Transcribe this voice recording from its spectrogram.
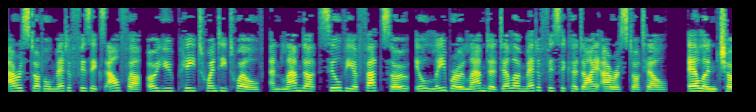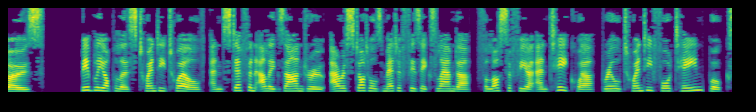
Aristotle Metaphysics Alpha, OUP 2012, and Lambda Silvia Fazzo, Il Libro Lambda della Metafisica di Aristotele, Elenchos, Bibliopolis 2012, and Stefan Alexandru, Aristotle's Metaphysics Lambda, Philosophia Antiqua, Brill 2014 books.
